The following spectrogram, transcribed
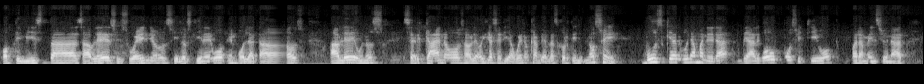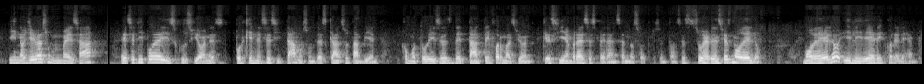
optimistas, hable de sus sueños, si los tiene embolatados, hable de unos cercanos, hable, oiga, sería bueno cambiar las cortinas, no sé, busque alguna manera de algo positivo para mencionar y no lleve a su mesa ese tipo de discusiones porque necesitamos un descanso también, como tú dices, de tanta información que siembra desesperanza en nosotros. Entonces, sugerencia es modelo, modelo y lideren con el ejemplo.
